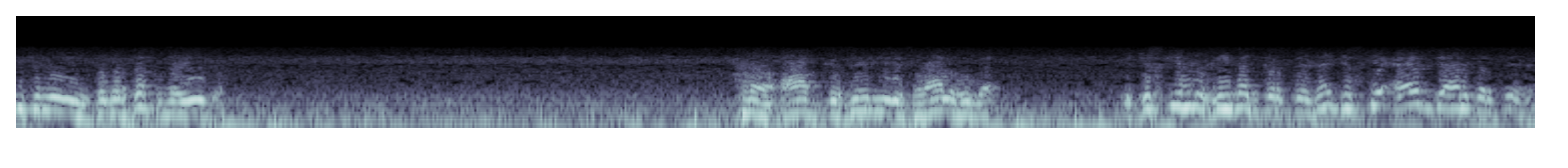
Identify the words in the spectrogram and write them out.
اتنی زبردست وعید ہے ہاں آپ کے ذہن میں یہ سوال ہوگا کہ جس کی ہم غیبت کرتے ہیں، جس کے عیب بیان کرتے ہیں،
